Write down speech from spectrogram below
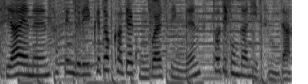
지하에는 학생들이 쾌적하게 공부할 수 있는 스터디 공간이 있습니다.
